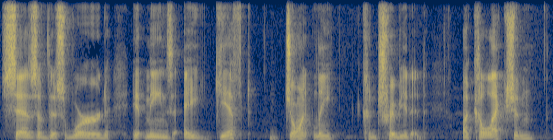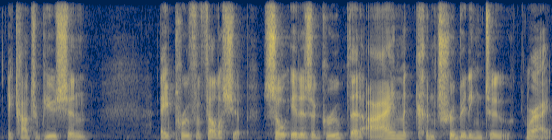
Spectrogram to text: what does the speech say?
says of this word, it means a gift jointly contributed, a collection, a contribution, a proof of fellowship. So it is a group that I'm contributing to Right.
